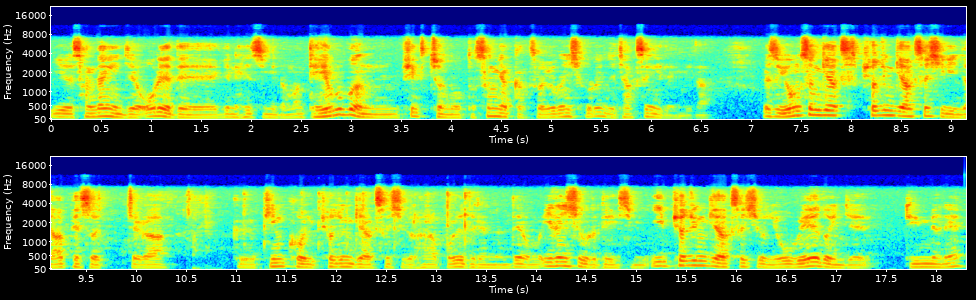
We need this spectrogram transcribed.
이게 상당히 이제 오래되긴 했습니다만 대부분 fixture note, 성약각서 이런 식으로 이제 작성이 됩니다. 그래서 용선계약 표준계약 서식이 이제 앞에서 제가 그 BIMCO의 표준계약 서식을 하나 보여드렸는데요. 뭐 이런 식으로 되어 있습니다. 이 표준계약 서식은 요 외에도 이제 뒷면에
